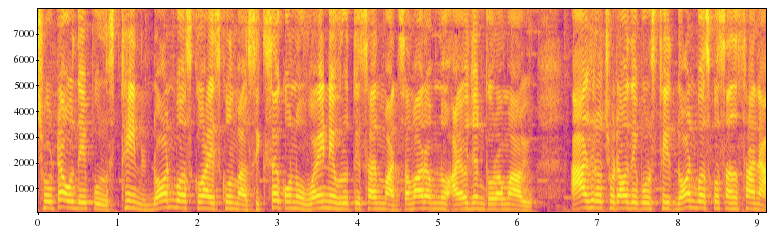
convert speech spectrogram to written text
છોટાઉદેપુર સ્થિત ડોન બોસ્કો હાઈસ્કૂલમાં શિક્ષકોનું વય નિવૃત્તિ સન્માન સમારંભનું આયોજન કરવામાં આવ્યું. આજરોજ છોટાઉદેપુર સ્થિત ડોન બોસ્કો સંસ્થાના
